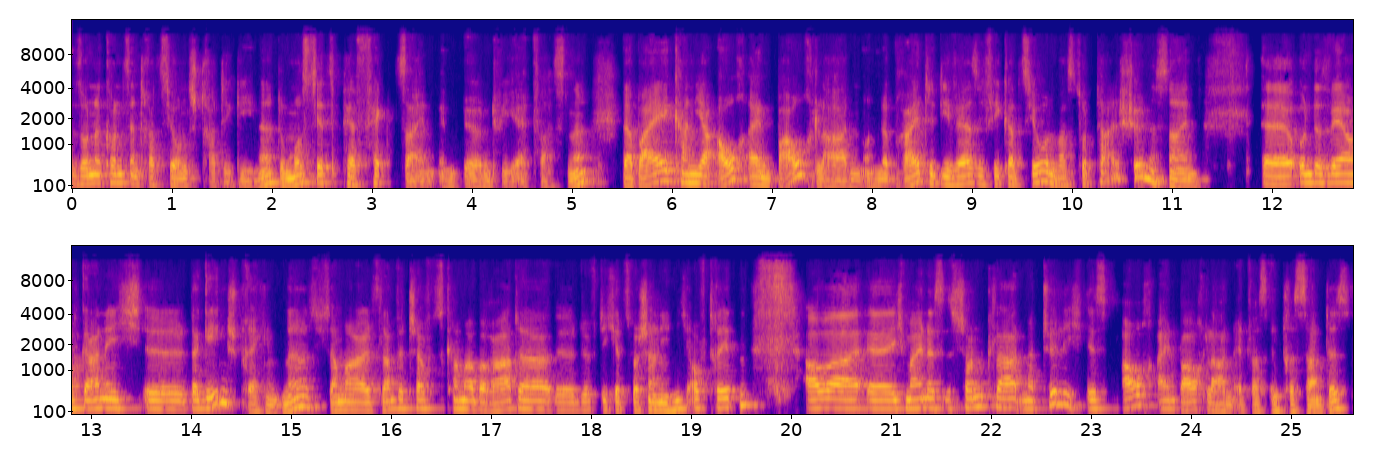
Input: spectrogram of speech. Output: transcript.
so eine Konzentrationsstrategie. Ne? Du musst jetzt perfekt sein in irgendwie etwas. Ne? Dabei kann ja auch ein Bauchladen und eine breite Diversifikation was total Schönes sein. Äh, und das wäre auch gar nicht äh, dagegen sprechend. Ne? Ich sage mal, als Landwirtschaftskammerberater äh, dürfte ich jetzt wahrscheinlich nicht auftreten. Aber äh, ich meine, es ist schon klar, natürlich ist auch ein Bauchladen etwas Interessantes,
